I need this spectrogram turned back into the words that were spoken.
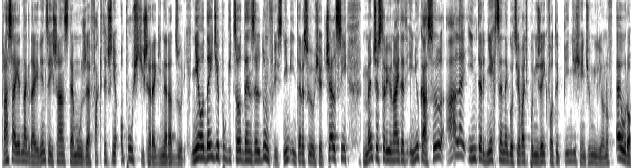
Prasa jednak daje więcej szans temu, że faktycznie opuści szeregi Nerazzurich. Nie odejdzie póki co Denzel Dumfries. Nim interesują się Chelsea, Manchester United i Newcastle, ale Inter nie chce negocjować poniżej kwoty 50 milionów euro.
